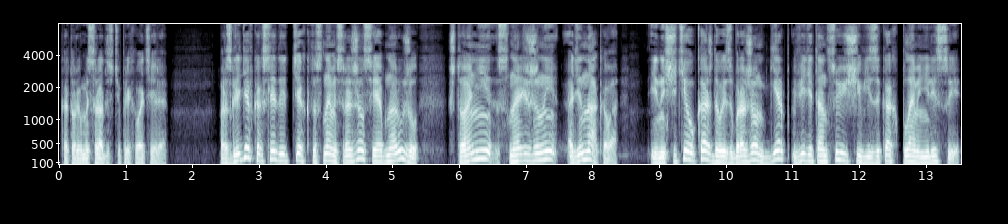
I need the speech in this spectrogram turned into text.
которые мы с радостью прихватили. Разглядев как следует тех, кто с нами сражался, я обнаружил, что они снаряжены одинаково, и на щите у каждого изображен герб в виде танцующей в языках пламени лисы.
